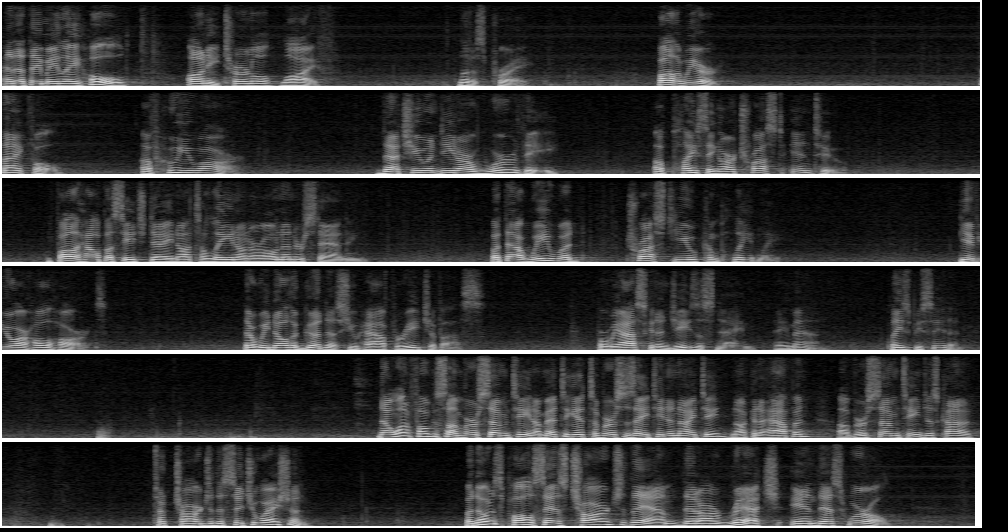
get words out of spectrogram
and that they may lay hold on eternal life. Let us pray. Father, we are thankful of who you are, that you indeed are worthy of placing our trust into. Father, help us each day not to lean on our own understanding, but that we would trust you completely, give you our whole heart, that we know the goodness you have for each of us. For we ask it in Jesus' name, amen. Please be seated. Now, I want to focus on verse 17. I meant to get to verses 18 and 19, not going to happen. Uh, verse 17 just kind of took charge of the situation. But notice Paul says, Charge them that are rich in this world.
